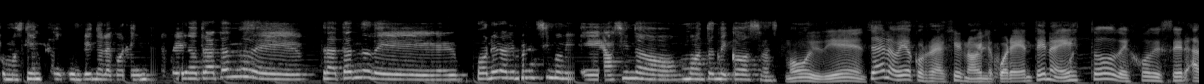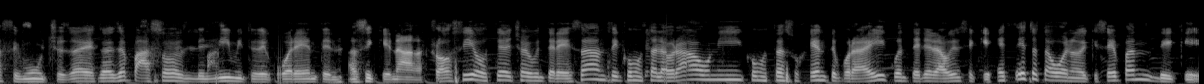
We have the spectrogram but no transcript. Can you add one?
como siempre cumpliendo la cuarentena, pero tratando de tratando de poner al máximo, eh, haciendo un montón de cosas. Muy bien. Ya lo voy a corregir, ¿no? En la cuarentena esto dejó de ser hace mucho. Ya, ya, pasó el límite de cuarentena. Así que nada. Rocío, ¿usted ha hecho algo interesante? ¿Cómo está la Brownie? ¿Cómo está su gente por ahí? Cuéntele a la audiencia que est- esto está bueno, de que sepan de que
